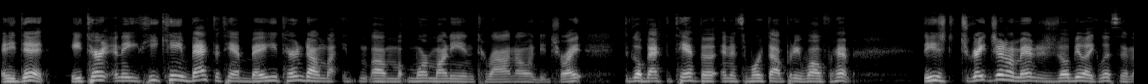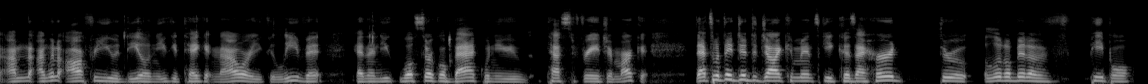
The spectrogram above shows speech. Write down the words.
And he did. He turned and he, he came back to Tampa Bay. He turned down um, more money in Toronto and Detroit to go back to Tampa, and it's worked out pretty well for him these great general managers they'll be like listen i'm not, i'm going to offer you a deal and you could take it now or you could leave it and then you we'll circle back when you test the free agent market. That's what they did to john cominsky because i heard through a little bit of people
